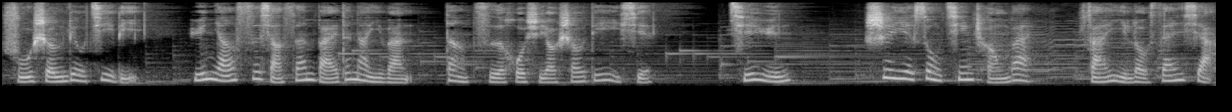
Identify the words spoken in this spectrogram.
浮生六记》里，芸娘思想三白的那一碗档次或许要稍低一些。其云：“事业送亲城外，凡已漏三下。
